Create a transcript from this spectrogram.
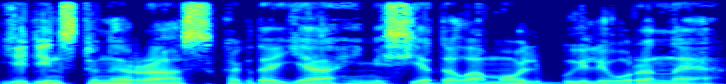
«Единственный раз, когда я и месье де Ламоль были у Рене».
